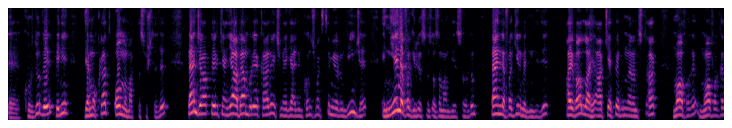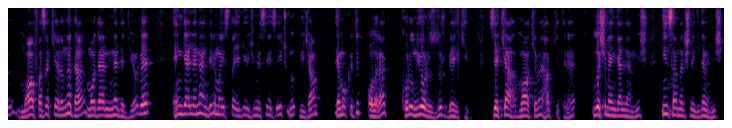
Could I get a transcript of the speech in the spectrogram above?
e, kurdu ve beni demokrat olmamakla suçladı. Ben cevap verirken ya ben buraya kahve içmeye geldim konuşmak istemiyorum deyince e niye lafa giriyorsunuz o zaman diye sordum. Ben lafa girmedim dedi. Ay vallahi AKP bunlara müstahak muhafaza, muhafaza, muhafazakarına da modernine de diyor ve engellenen 1 Mayıs'la ilgili cümlesini ise hiç unutmayacağım. Demokratik olarak korunuyoruzdur belki. Zeka, muhakeme, hak getire. ulaşım engellenmiş, insanlar işine gidememiş,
